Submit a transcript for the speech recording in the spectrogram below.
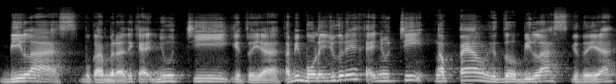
bilas, bukan berarti kayak nyuci gitu ya. Tapi boleh juga deh kayak nyuci, ngepel gitu, bilas gitu ya.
